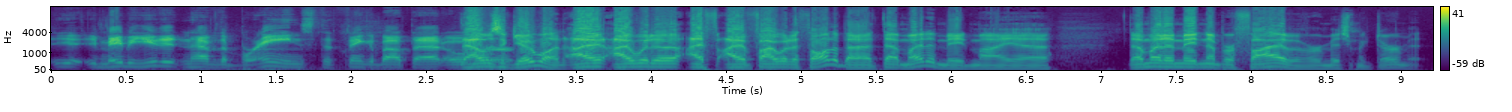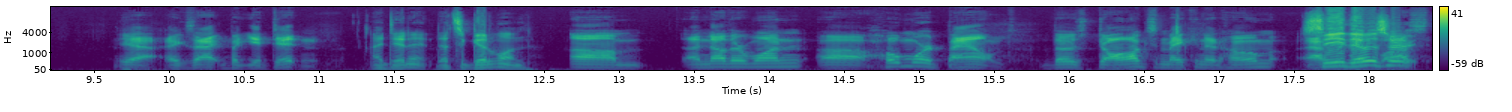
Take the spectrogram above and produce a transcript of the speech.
Maybe you didn't have the brains to think about that. Over, that was a good one. I I would have if I, if I would have thought about it, that might have made my uh that might have made number five over Mitch McDermott. Yeah, exact. But you didn't. I didn't. That's a good one. Um, another one. Uh, Homeward Bound. Those dogs making it home. see, those are lost.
